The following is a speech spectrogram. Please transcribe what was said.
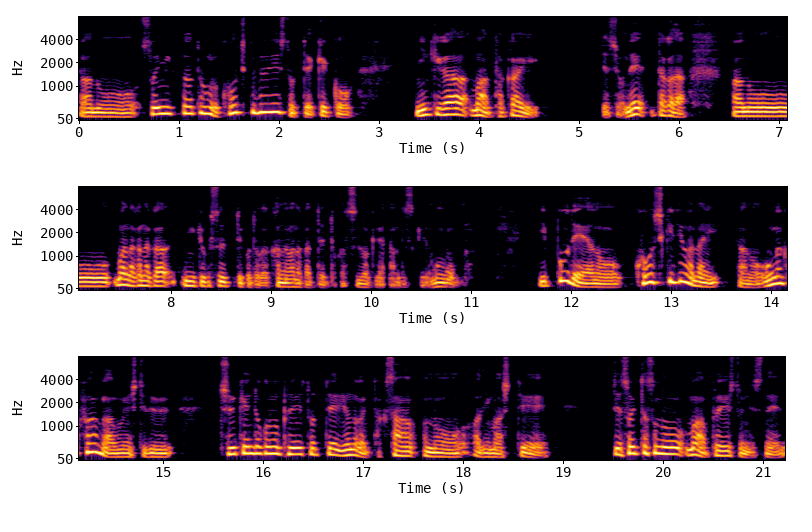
あの、ストリーミングプラットフォームの公式プレイリストって結構人気が、まあ、高いですよね。だから、あの、まあ、なかなか入局するっていうことが叶わなかったりとかするわけなんですけども、一方で、あの、公式ではない、あの、音楽ファンが運営している中堅どころのプレイリストって世の中にたくさん、あの、ありまして、で、そういったその、まあ、プレイリストにですね、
